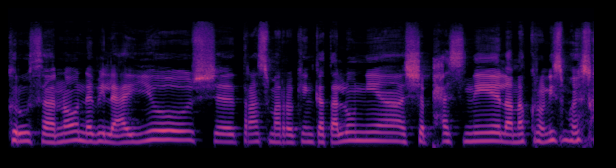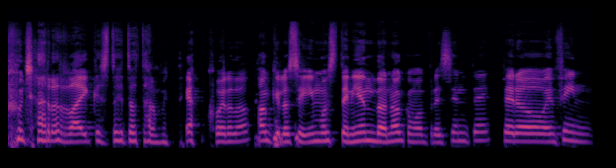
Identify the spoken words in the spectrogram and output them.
cruza, ¿no? Nabil Ayush, eh, Transmarroquí en Cataluña, Shep Hasni, el anacronismo de escuchar a Rai, que estoy totalmente de acuerdo, aunque lo seguimos teniendo, ¿no? Como presente. Pero, en fin,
